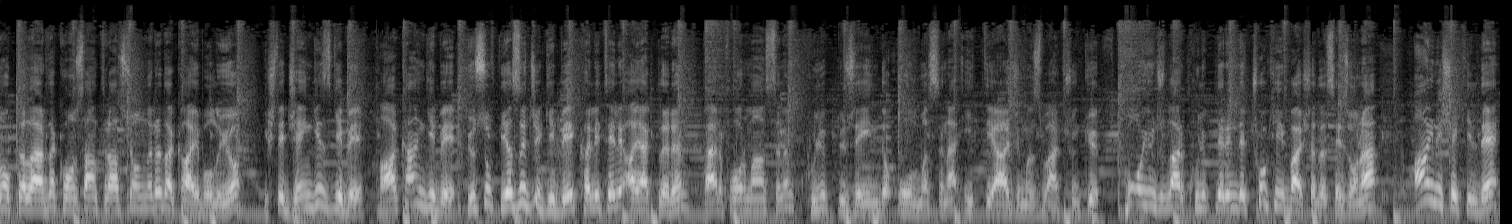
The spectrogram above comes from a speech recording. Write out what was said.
noktalarda konsantrasyonları da kayboluyor. İşte Cengiz gibi, Hakan gibi, Yusuf Yazıcı gibi kaliteli ayakların performansının kulüp düzeyinde olmasına ihtiyacımız var. Çünkü bu oyuncular kulüplerinde çok iyi başladı sezona. Aynı şekilde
